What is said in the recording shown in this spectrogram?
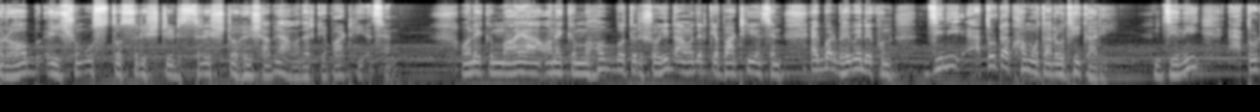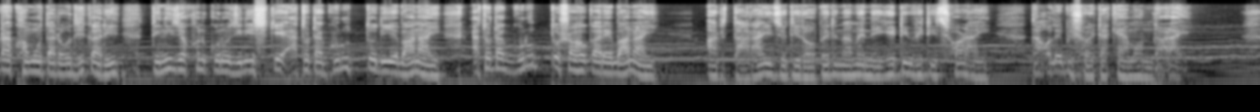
রব এই সমস্ত সৃষ্টির শ্রেষ্ঠ হিসাবে আমাদেরকে পাঠিয়েছেন। অনেক মায়া, অনেক মহব্বতের সহিত আমাদেরকে পাঠিয়েছেন। একবার ভেবে দেখুন, যিনি এতটা ক্ষমতার অধিকারী, যিনি এতটা ক্ষমতার অধিকারী, তিনি যখন কোনো জিনিসকে এতটা গুরুত্ব দিয়ে বানাই এতটা গুরুত্ব সহকারে বানাই আর তারাই যদি রবের নামে নেগেটিভিটি ছড়ায়, তাহলে বিষয়টা কেমন দাঁড়ায়?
